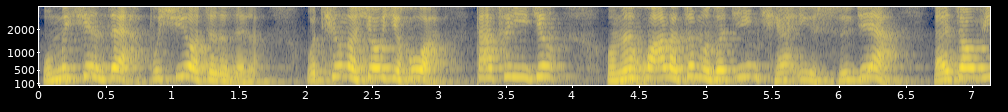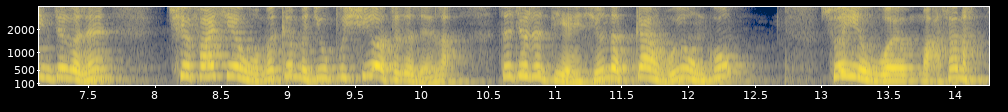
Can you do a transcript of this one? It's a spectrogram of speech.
我们现在不需要这个人了。我听到消息后啊，大吃一惊。我们花了这么多金钱与时间啊，来招聘这个人。却发现我们根本就不需要这个人了，这就是典型的干无用功。所以我马上呢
